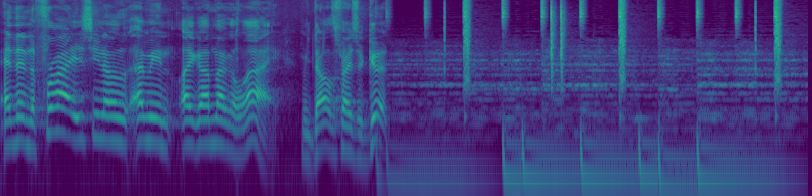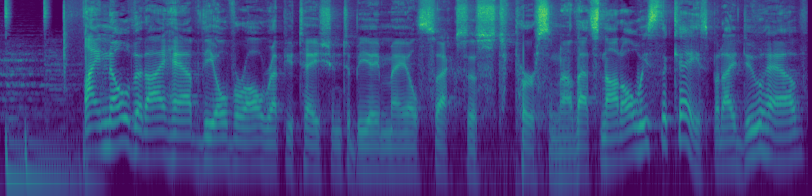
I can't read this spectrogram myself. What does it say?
And then the fries, you know, I mean, like I'm not gonna lie, McDonald's fries are good. I know that I have the overall reputation to be a male sexist person. Now, that's not always the case, but I do have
